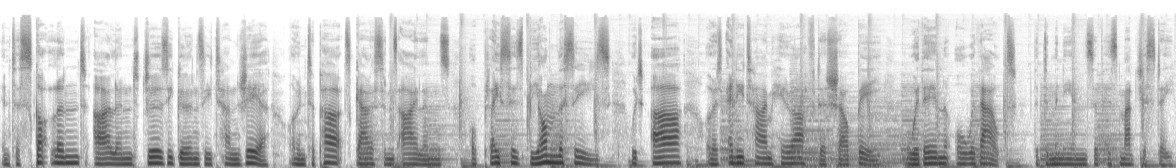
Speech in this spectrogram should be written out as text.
into Scotland, Ireland, Jersey, Guernsey, Tangier, or into parts, garrisons, islands, or places beyond the seas, which are, or at any time hereafter shall be, within or without the dominions of His Majesty.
